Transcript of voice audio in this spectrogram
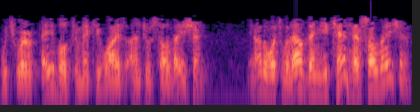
which were able to make you wise unto salvation. In other words, without them you can't have salvation.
